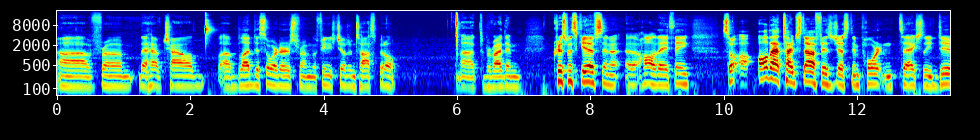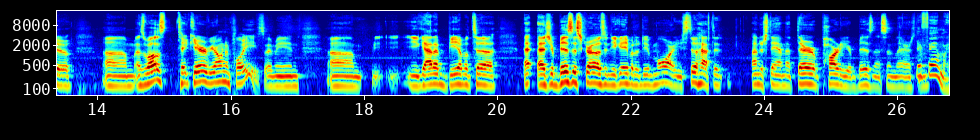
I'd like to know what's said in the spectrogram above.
uh, from that have child uh, blood disorders from the Phoenix Children's Hospital uh, to provide them Christmas gifts and a, a holiday thing. So all, that type stuff is just important to actually do, um, as well as take care of your own employees. I mean, um, you got to be able to, as your business grows and you're able to do more, you still have to understand that they're part of your business and there's Their family.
